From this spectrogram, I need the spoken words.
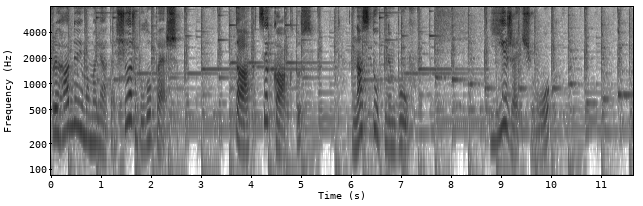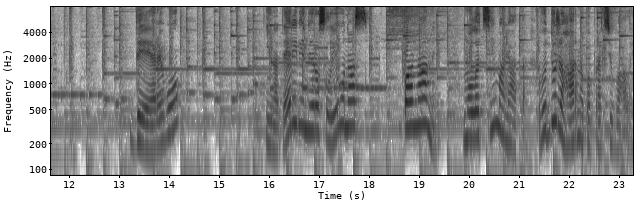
Пригадуємо малята, що ж було перше. Так, це кактус. Наступним був їжачок. Дерево. І на дереві не росли у нас банани. Молодці малята, ви дуже гарно попрацювали.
